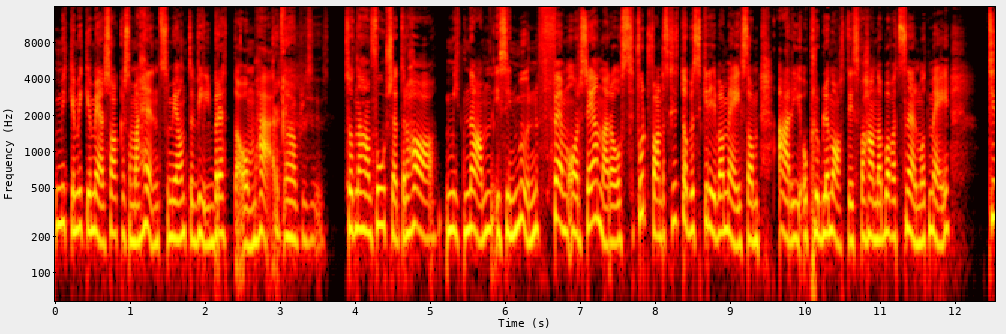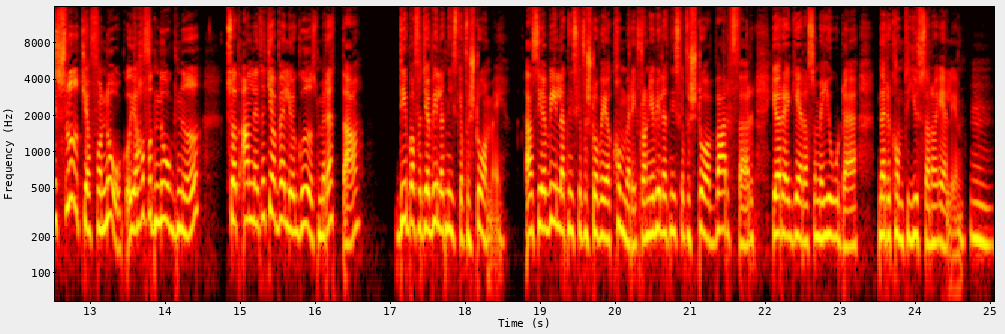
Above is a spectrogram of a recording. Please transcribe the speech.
mycket, mycket mer saker som har hänt som jag inte vill berätta om här. Ja, precis. Så att när han fortsätter ha mitt namn i sin mun fem år senare och fortfarande ska sitta och beskriva mig som arg och problematisk för han har bara varit snäll mot mig. Till slut jag får nog och jag har fått nog nu. Så att anledningen till att jag väljer att gå ut med detta det är bara för att jag vill att ni ska förstå mig. Alltså jag vill att ni ska förstå var jag kommer ifrån. Jag vill att ni ska förstå varför jag reagerar som jag gjorde när det kom till Jussan och Elin. Mm.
